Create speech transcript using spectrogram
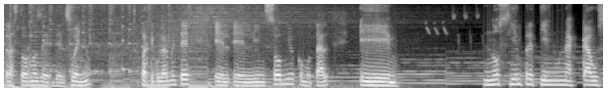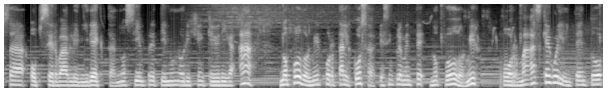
trastornos del sueño. Particularmente el, insomnio como tal, eh, no siempre tiene una causa observable directa, no siempre tiene un origen que yo diga, ah, no puedo dormir por tal cosa, es simplemente no puedo dormir. Por más que hago el intento,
